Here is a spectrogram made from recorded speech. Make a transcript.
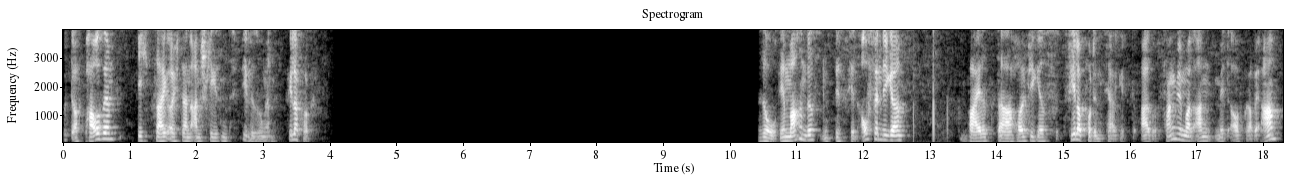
Drückt auf Pause, ich zeige euch dann anschließend die Lösungen. Viel Erfolg! So, wir machen das ein bisschen aufwendiger, weil es da häufiges Fehlerpotenzial gibt. Also fangen wir mal an mit Aufgabe A.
